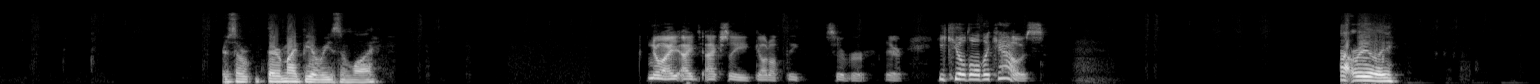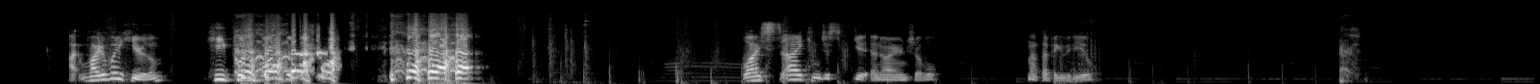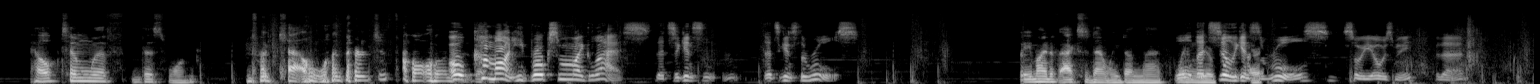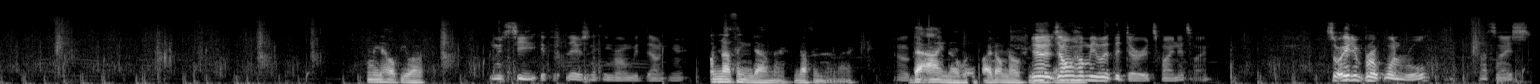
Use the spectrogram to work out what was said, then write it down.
There's a there might be a reason why. No, I, I actually got off the server there. He killed all the cows. Not really. I, why do I hear them? He put them on the Well, I can just get an iron shovel. Not that big of a deal. Helped him with this one. The cow one. They're just all. Oh, come on! He broke some of my glass. That's against that's against the rules. He might have accidentally done that. Well, we that's still against the rules, so he owes me for that. Let me help you out. Let me see if there's anything wrong with down here. Oh, nothing down there. Nothing down there. Okay. That I know of. I don't know if you. No, know don't there. help me with the dirt. It's fine. It's fine. So Aiden broke one rule. That's nice.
